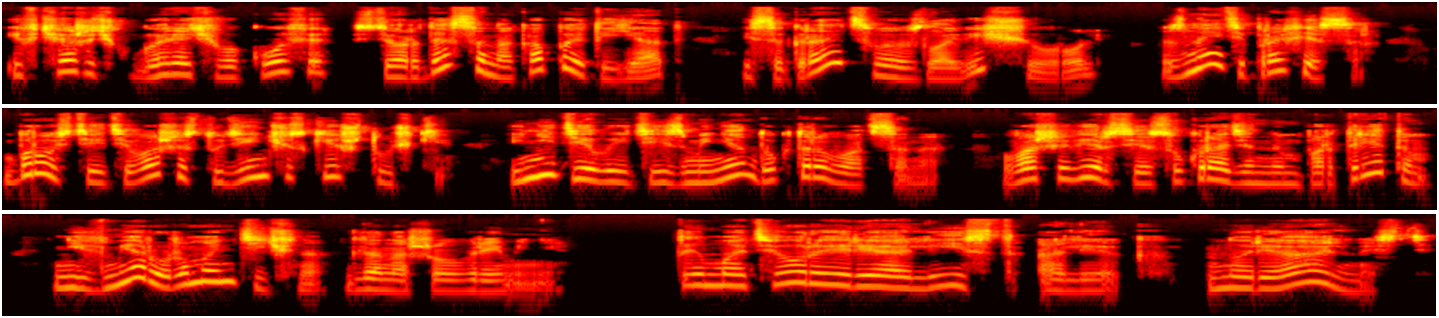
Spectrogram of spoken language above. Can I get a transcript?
и в чашечку горячего кофе стюардесса накапает яд и сыграет свою зловещую роль. Знаете, профессор, бросьте эти ваши студенческие штучки и не делайте из меня доктора Ватсона. Ваша версия с украденным портретом не в меру романтично для нашего времени. Ты матерый реалист, Олег, но реальность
